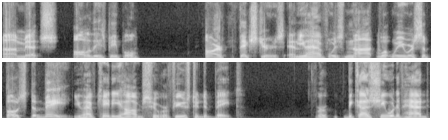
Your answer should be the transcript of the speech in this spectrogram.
uh, Mitch, all of these people are fixtures, and You that have- was not what we were supposed to be. You have Katie Hobbs who refused to debate because she would have had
